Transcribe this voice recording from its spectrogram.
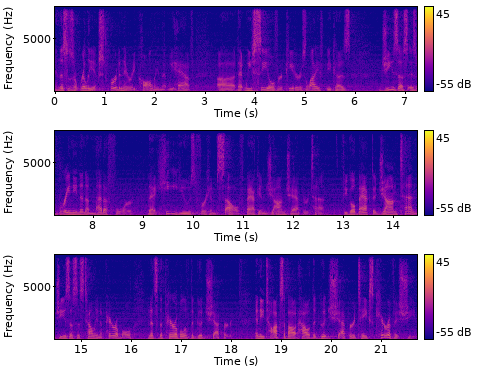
And this is a really extraordinary calling that we have, uh, that we see over Peter's life because Jesus is bringing in a metaphor that he used for himself back in John chapter 10. If you go back to John 10, Jesus is telling a parable, and it's the parable of the Good Shepherd. And he talks about how the Good Shepherd takes care of his sheep.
